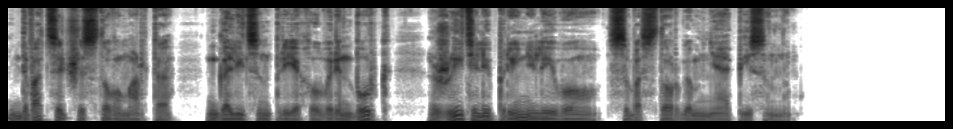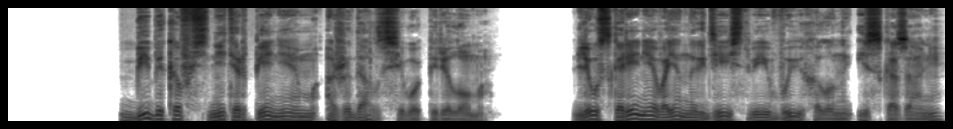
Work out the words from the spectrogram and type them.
26 марта Голицын приехал в Оренбург, жители приняли его с восторгом неописанным. Бибиков с нетерпением ожидал всего перелома. Для ускорения военных действий выехал он из Казани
